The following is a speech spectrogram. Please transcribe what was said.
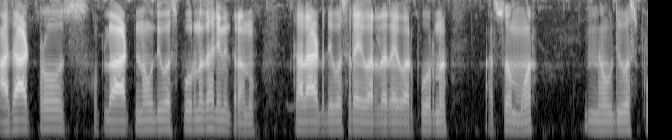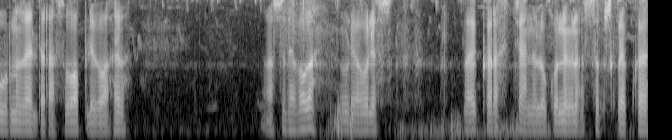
आज आठ रोज आपलं आठ नऊ दिवस पूर्ण झाले मित्रांनो. काल आठ दिवस रविवारला रविवार पूर्ण. आज सोमवार नऊ दिवस पूर्ण झाले तर असं वापले बा आहे का? असं द्या बघा व्हिडिओ आवडल्यास लाईक करा. चॅनल कोण नवीन सबस्क्राईब करा.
